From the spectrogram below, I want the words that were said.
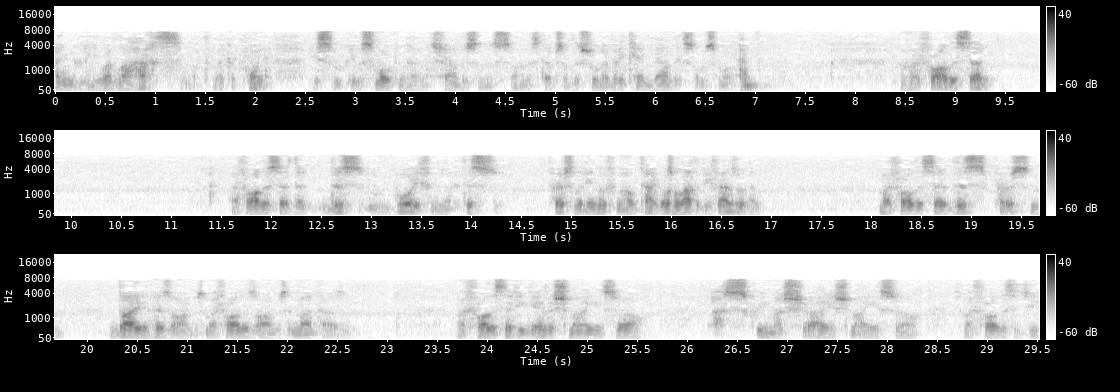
angry. He went lahachs, to make a point. He, he was smoking on Shabbos on the, on the steps of the shul. Everybody came down, they saw him smoking. And my father said, my father said that this boy from the, this person that he knew from the whole town, he wasn't allowed to be friends with him. My father said this person died in his arms, my father's arms in Mauthausen. My father said he gave a Shema Yisrael, a scream, a Shema, a Shema Yisrael. So my father said, you,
